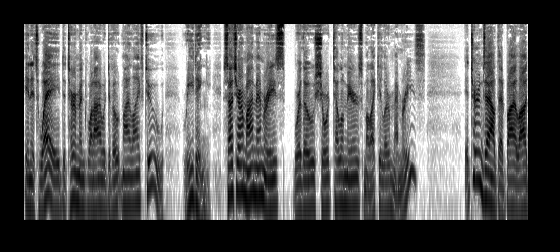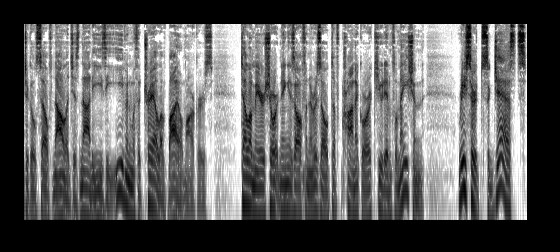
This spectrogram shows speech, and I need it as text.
in its way, determined what I would devote my life to reading. Such are my memories. Were those short telomeres molecular memories? It turns out that biological self-knowledge is not easy, even with a trail of biomarkers. Telomere shortening is often a result of chronic or acute inflammation. Research suggests,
